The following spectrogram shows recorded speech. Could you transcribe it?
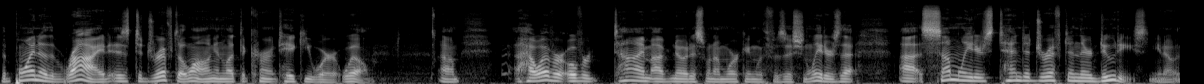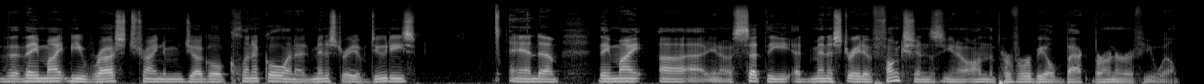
The point of the ride is to drift along and let the current take you where it will. Um, However, over time, I've noticed when I'm working with physician leaders that uh, some leaders tend to drift in their duties. You know, they might be rushed trying to juggle clinical and administrative duties and um, they might uh, you know set the administrative functions you know on the proverbial back burner if you will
